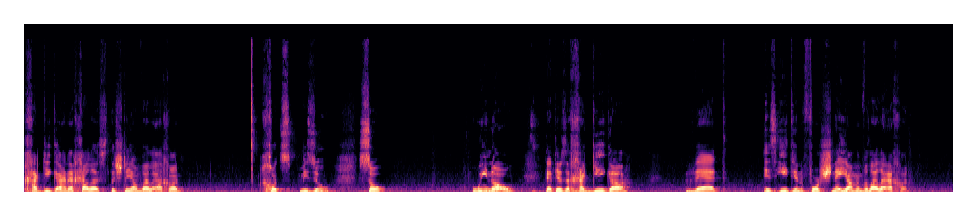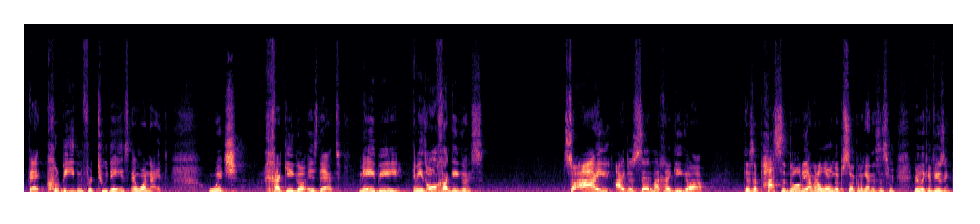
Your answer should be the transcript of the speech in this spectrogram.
chagiga hanecheles l'shneyam v'le'echad chutz mizu. So we know that there's a chagiga that is eaten for shnei yamim v'layla echad that could be eaten for two days and one night. Which chagiga is that? Maybe it means all chagigas. So I I just said my chagiga. There's a possibility I'm going to learn the psukim again. This is really confusing.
